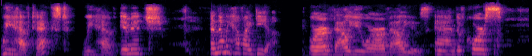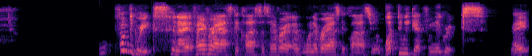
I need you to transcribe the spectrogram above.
we have text, we have image, and then we have idea or our value or our values. And of course, from the Greeks, and I, if I ever ask a class, this ever, uh, whenever I ask a class, you know, what do we get from the Greeks, right?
